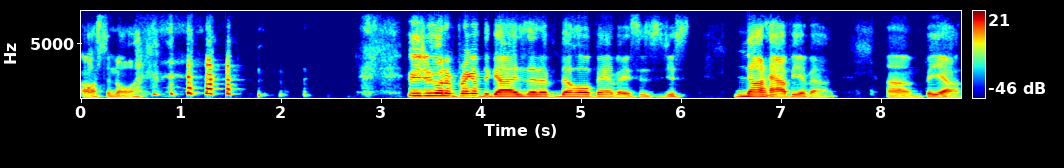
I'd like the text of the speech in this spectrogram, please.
Austin Nola. we just want to bring up the guys that the whole fan base is just not happy about. Um, but yeah,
